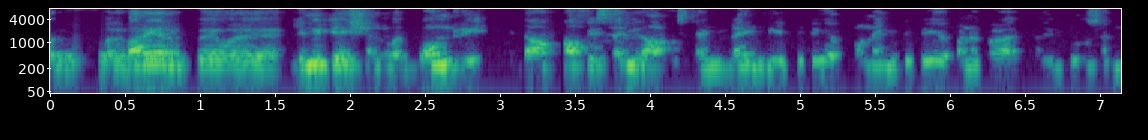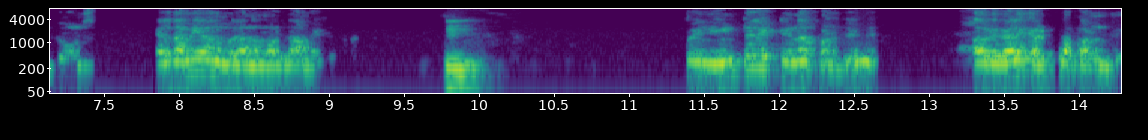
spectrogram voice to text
ஒரு ஒரு வரையறுப்பு ஒரு லிமிடேஷன் ஒரு பவுண்டரி இதான் ஆஃபீஸ் டைம் இது ஆஃபீஸ் டைம் இல்லை இங்க இப்படி பிஹேவ் பண்ண இங்க பிஹேவ் பண்ணக்கூடாது. டூஸ் அண்ட் டோன்ஸ் எல்லாமே நமக்கு அந்த மாதிரி தான் அமைக்கும் ம். ஸோ இந்த இன்டெலெக்ட் என்ன பண்ணுது? அதோட வேலை கரெக்டா பண்ணுது.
